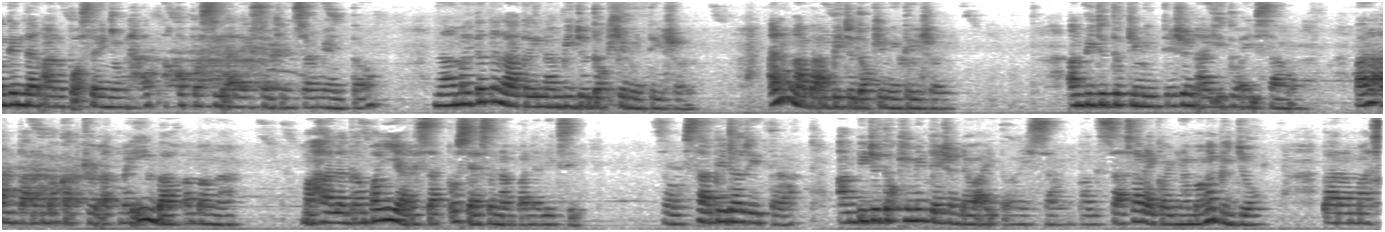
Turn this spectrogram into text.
Magandang araw po sa inyong lahat. Ako po si Alexa Jean Sarmiento na magtatalakay ng video documentation. Ano nga ba ang video documentation? Ang video documentation ay ito ay isang paraan para makapture at maimbak ang mga mahalagang pangyayari sa proseso ng panaliksik. So, sabi na rito, Ang video documentation daw ay ito ay isang pagsasarecord ng mga video para mas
